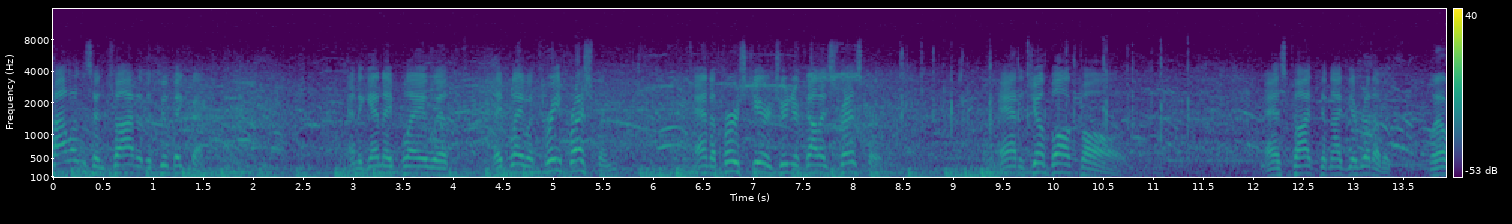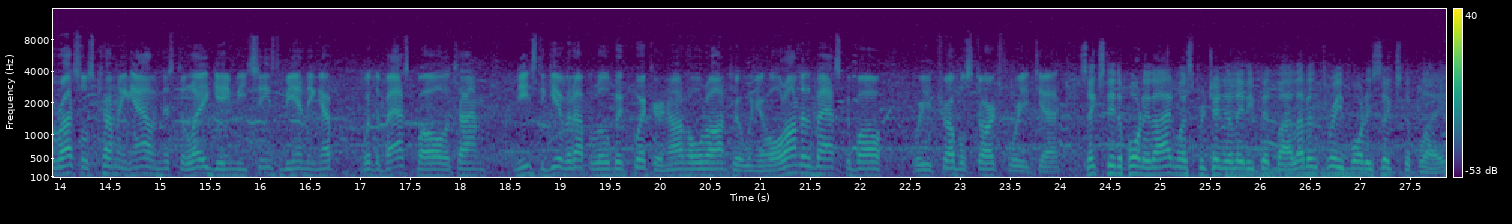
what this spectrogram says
Collins and Todd are the two big men. And again, they play with they play with three freshmen and a first-year junior college transfer. And a jump ball call as Todd could not get rid of it. Well, Russell's coming out in this delay game. He seems to be ending up with the basketball all the time. Needs to give it up a little bit quicker, not hold on to it. When you hold on to the basketball, where your trouble starts for you, Jack. 60 to 49, West Virginia leading Pitt by 11, 346 to play.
